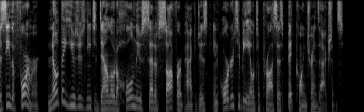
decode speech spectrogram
To see the former, note that users need to download a whole new set of software packages in order to be able to process Bitcoin transactions.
